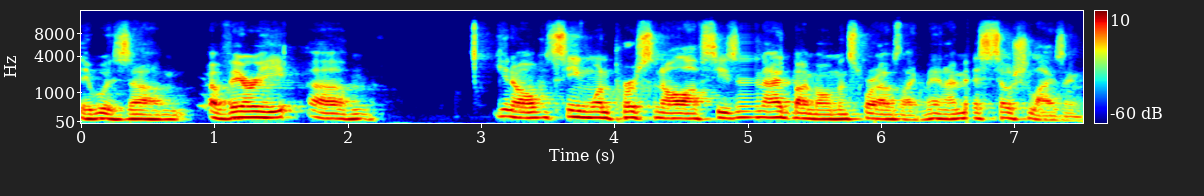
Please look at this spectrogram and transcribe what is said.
it was um, a very um, you know seeing one person all off season i had my moments where i was like man i miss socializing.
